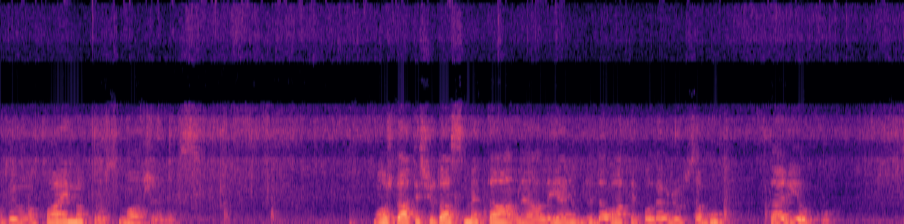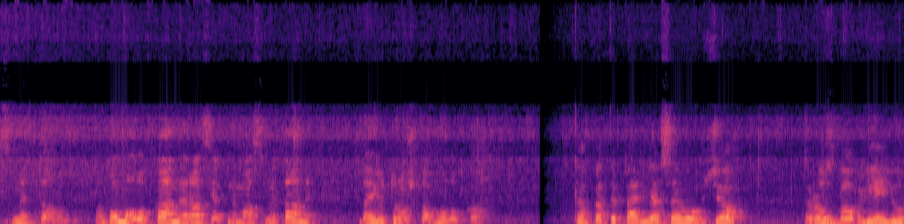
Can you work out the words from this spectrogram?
Аби воно файно просмажилось. Можна дати сюди сметани, але я люблю давати, коли вже в саму тарілку сметани. Або молока, не раз, як нема сметани, даю трошки молока. Так, а тепер я це все розбавляю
